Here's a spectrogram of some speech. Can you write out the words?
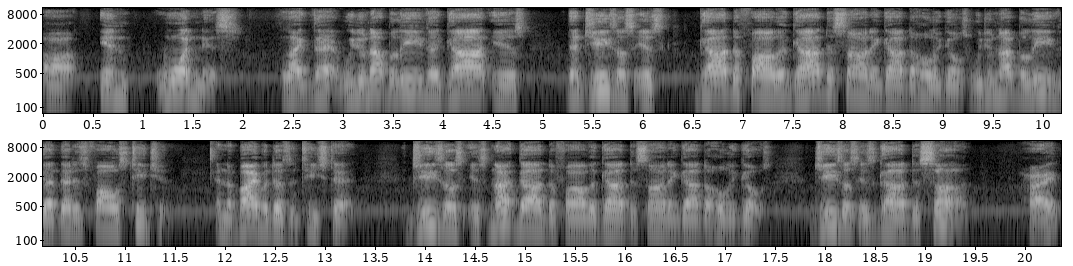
uh, in oneness like that. We do not believe that God is that Jesus is God the Father, God the Son, and God the Holy Ghost. We do not believe that that is false teaching, and the Bible doesn't teach that. Jesus is not God the Father, God the Son, and God the Holy Ghost. Jesus is God the Son. All right?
